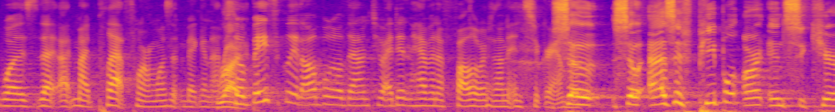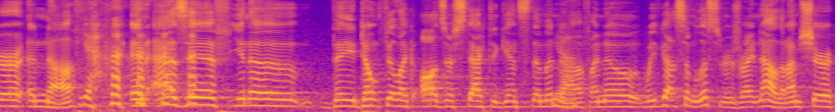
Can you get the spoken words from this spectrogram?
was that I, my platform wasn't big enough. Right. So basically, it all boiled down to I didn't have enough followers on Instagram. So, so as if people aren't insecure enough, Yeah. and as if you know they don't feel like odds are stacked against them enough. I know we've got some listeners right now that I'm sure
